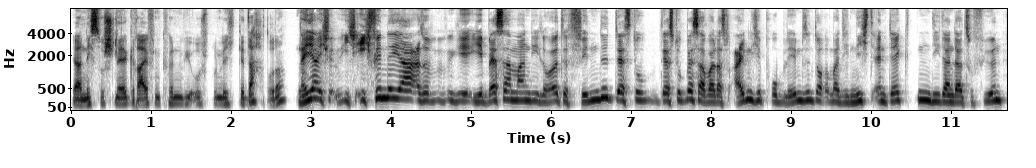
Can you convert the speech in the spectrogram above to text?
ja nicht so schnell greifen können wie ursprünglich gedacht, oder? Naja, ich, ich, ich finde ja, also je, je besser man die Leute findet, desto, desto besser, weil das eigentliche Problem sind doch immer die nicht entdeckten, die dann dazu führen,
